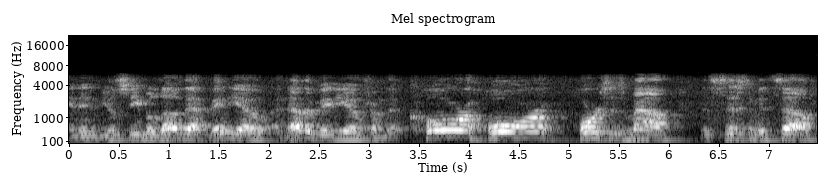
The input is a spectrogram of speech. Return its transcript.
And then you'll see below that video another video from the core whore horse's mouth, the system itself.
